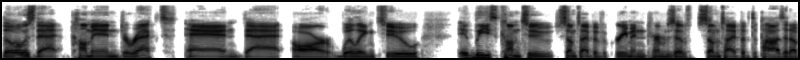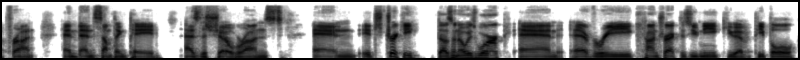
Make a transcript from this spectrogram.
those that come in direct and that are willing to at least come to some type of agreement in terms of some type of deposit up front and then something paid as the show runs and it's tricky doesn't always work. And every contract is unique. You have people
